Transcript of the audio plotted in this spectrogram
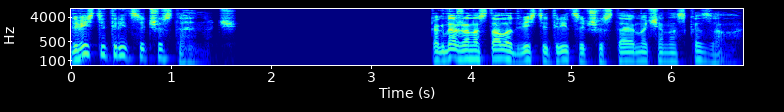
236-я ночь. Когда же настала 236-я ночь, она сказала,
